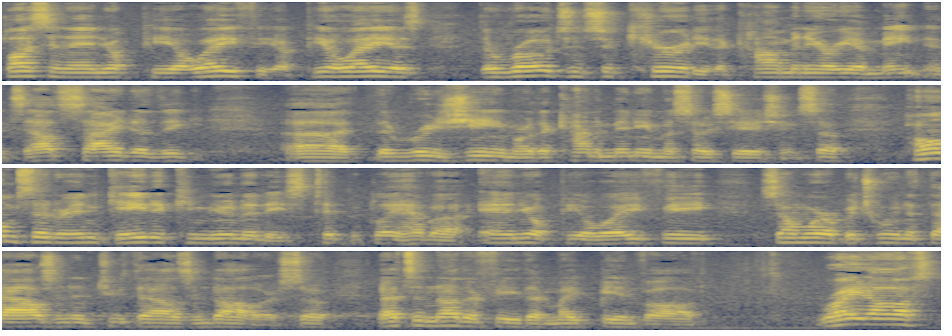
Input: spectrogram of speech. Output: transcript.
plus an annual POA fee. A POA is the roads and security, the common area maintenance outside of the uh, the regime or the condominium association. So homes that are in gated communities typically have an annual POA fee somewhere between $1,000 and $2,000. So that's another fee that might be involved. Write-offs,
